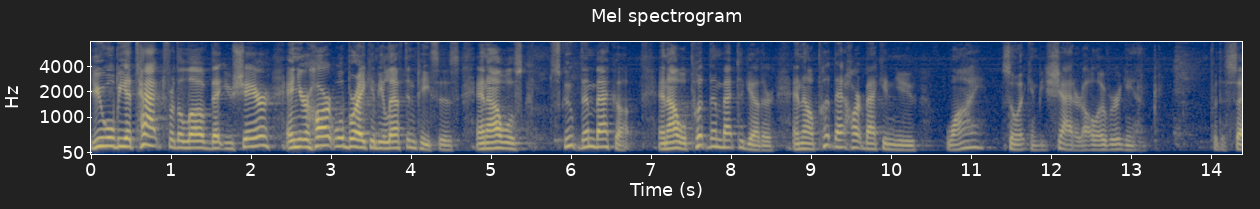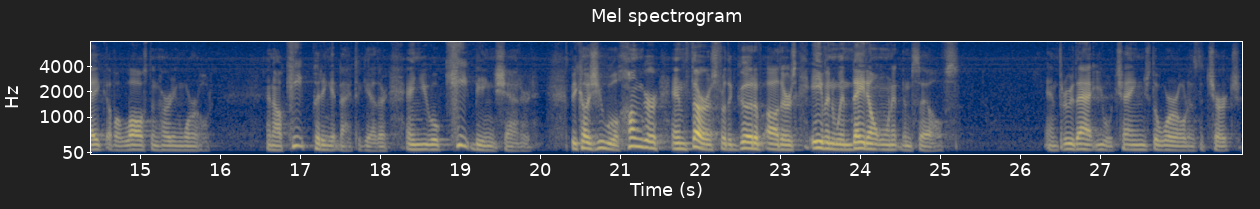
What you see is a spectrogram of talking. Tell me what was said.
You will be attacked for the love that you share, and your heart will break and be left in pieces, and I will scoop them back up, and I will put them back together, and I'll put that heart back in you. Why? So it can be shattered all over again for the sake of a lost and hurting world. And I'll keep putting it back together, and you will keep being shattered because you will hunger and thirst for the good of others even when they don't want it themselves. And through that, you will change the world as the church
